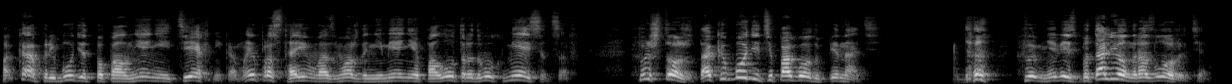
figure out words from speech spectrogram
Пока прибудет пополнение техника, мы простоим, возможно, не менее полутора-двух месяцев. Вы что же, так и будете погоду пинать? Да вы мне весь батальон разложите.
